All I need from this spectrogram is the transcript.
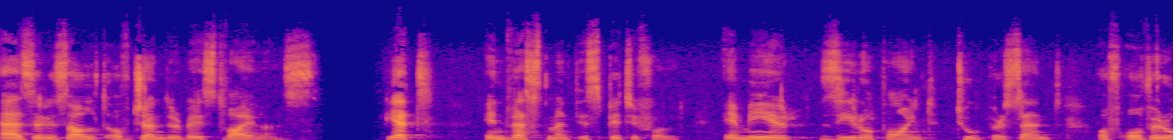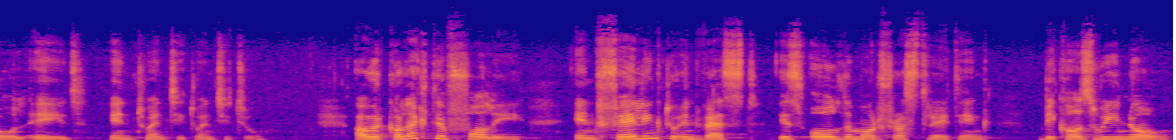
as a result of gender based violence. Yet, investment is pitiful, a mere 0.2% of overall aid in 2022. Our collective folly in failing to invest is all the more frustrating because we know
